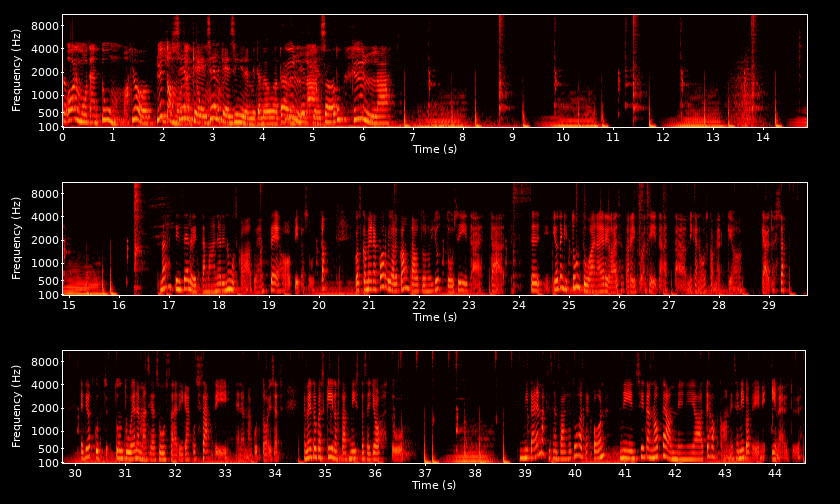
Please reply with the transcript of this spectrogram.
On muuten tumma. Joo, Nyt on muuten selkein, tumma. selkein sininen, mitä me ollaan tällä nyt Kyllä. hetkeen saatu. Kyllä. Lähdettiin selvittämään eri nuuskalaatujen pH-pitoisuutta, koska meidän korvi oli kantautunut juttuun siitä, että se jotenkin tuntuu aina erilaiselta riippuen siitä, että mikä nuuskamerkki on käytössä. Et jotkut tuntuu enemmän siellä suussa, eli ikään kuin sätii enemmän kuin toiset. Ja meitä rupesi kiinnostaa, että mistä se johtuu. Mitä emäksisempää se tuote on, niin sitä nopeammin ja tehokkaammin se nikotiini imeytyy.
